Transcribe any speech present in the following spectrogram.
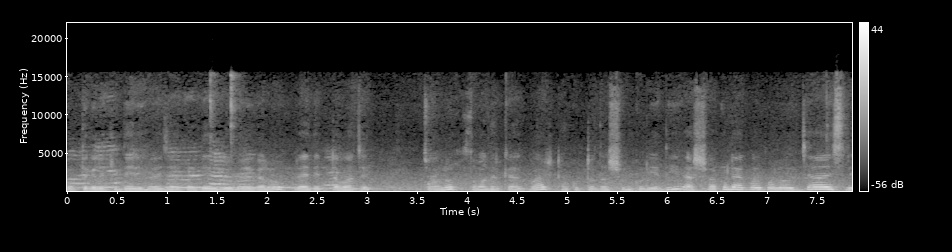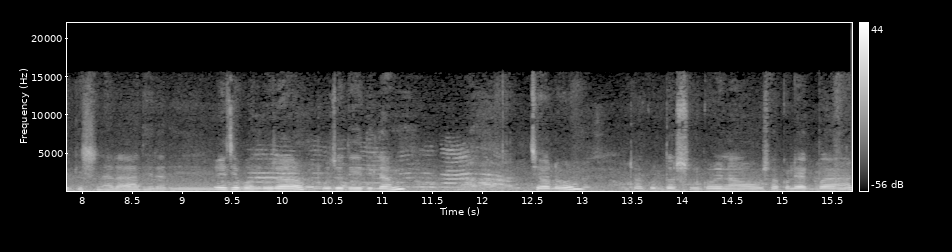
করতে গেলে একটু দেরি হয়ে যায়, তাই দেরিও হয়ে গেল, প্রায় দেড়টা বাজে। চলো তোমাদেরকে একবার ঠাকুরটা দর্শন করিয়ে দিই আর সকলে একবার বলো, জয় শ্রীকৃষ্ণ, রাধে রাধে। এই যে বন্ধুরা, পুজো দিয়ে দিলাম। চলো, ঠাকুর দর্শন করে নাও সকলে একবার।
